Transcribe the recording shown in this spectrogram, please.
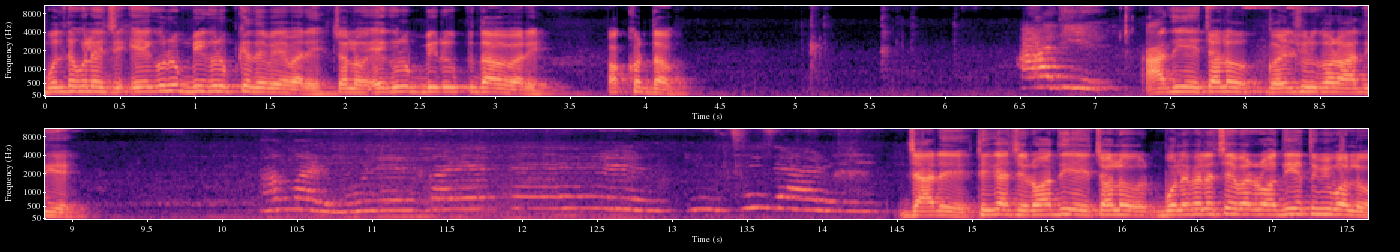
বলতে ভুলেছি এ গ্রুপ বি গ্রুপকে দেবে এবারে। চলো এ গ্রুপ বি গ্রুপ দাও এবারে। অক্ষর দাও। আ দিয়ে। আ দিয়ে চলো গজল শুরু করো আ দিয়ে। যা রে ঠিক আছে র দিয়ে চলো বলে ফেলেছে এবার র দিয়ে তুমি বলো।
